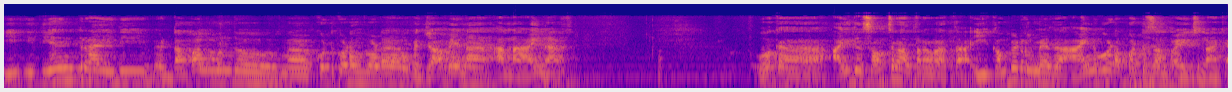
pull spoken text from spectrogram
ఇది ఏంట్రా? ఇది డబ్బాల ముందు కొట్టుకోవడం కూడా ఒక జాబేనా అన్న ఆయన ఒక ఐదు సంవత్సరాల తర్వాత ఈ కంప్యూటర్ల మీద ఆయన కూడా పట్టు సంపాదించినాక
